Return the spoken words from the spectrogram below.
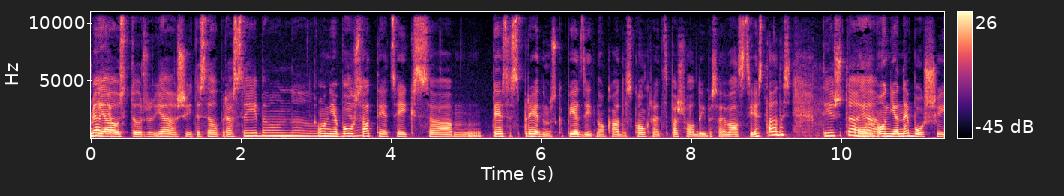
Jā, jā, jāuztur jā, šī te savu prasība. Un, uh, Un, ja būs attiecīgs um, tiesas spriedums, ka piedzīt no kādas konkrētas pašvaldības vai valsts iestādes, tieši tā, jā. un, un ja nebūs šī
